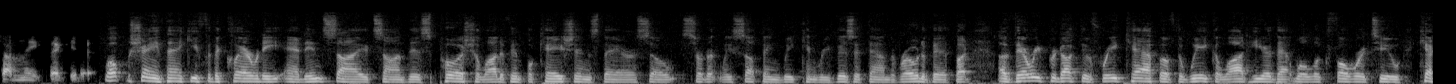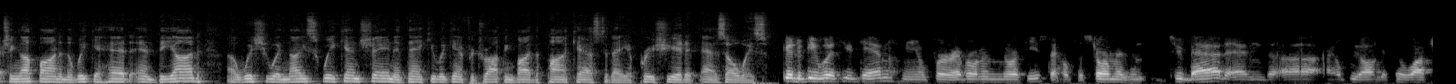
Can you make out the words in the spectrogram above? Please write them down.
some may think it is. Well, Shane, thank you for the clarity and insights on this push. A lot of implications there, so certainly something we can revisit down the road a bit. But a very productive recap of the week. A lot here that we'll look forward to catching up on in the week ahead and beyond. I wish you a nice weekend, Shane, and thank you again for dropping by the podcast today. Appreciate it as always. Good to be with you, Dan. You know, for everyone in the Northeast, I hope the storm isn't too bad, and uh, I hope we all get to watch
